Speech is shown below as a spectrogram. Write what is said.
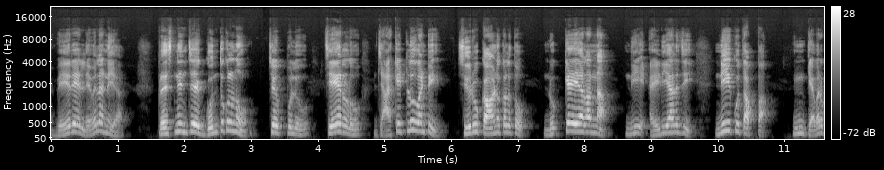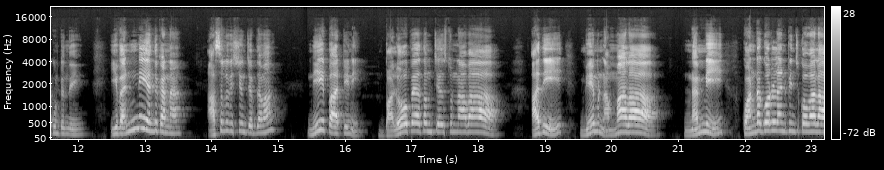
వేరే లెవెల్ అన్నయ్య ప్రశ్నించే గొంతుకులను చెప్పులు చీరలు జాకెట్లు వంటి చిరు కానుకలతో నొక్కేయాలన్న నీ ఐడియాలజీ నీకు తప్ప ఇంకెవరికి ఉంటుంది ఇవన్నీ ఎందుకన్నా? అసలు విషయం చెప్దామా? నీ పార్టీని బలోపేతం చేస్తున్నావా? అది మేము నమ్మాలా? నమ్మి కొండగొర్రెలు అనిపించుకోవాలా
